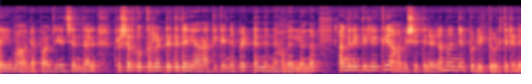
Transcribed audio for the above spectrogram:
ടൈം ആവില്ല. അപ്പോൾ അത് വിചാരിച്ച് എന്തായാലും പ്രഷർ കുക്കറിൽ ഇട്ടിട്ട് തയ്യാറാക്കി കഴിഞ്ഞാൽ പെട്ടെന്ന് തന്നെ ആവല്ലോ എന്ന് അങ്ങനെ ഇതിലേക്ക് ആവശ്യത്തിനുള്ള മഞ്ഞൾപ്പൊടി ഇട്ട് കൊടുത്തിട്ടുണ്ട്.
